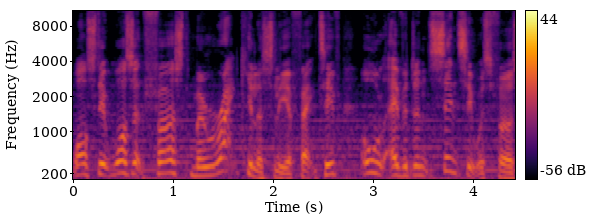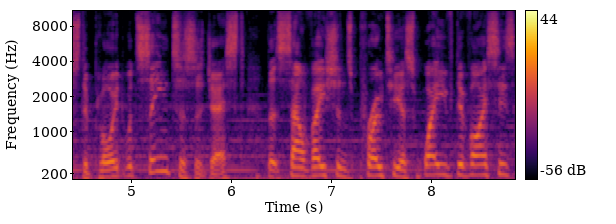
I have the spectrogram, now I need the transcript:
Whilst it was at first miraculously effective all evidence since it was first deployed would seem to suggest that Salvation's Proteus wave devices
